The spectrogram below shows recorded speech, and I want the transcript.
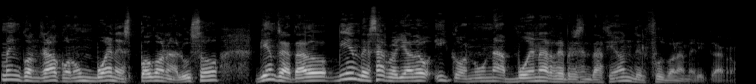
Me he encontrado con un buen Spogon al uso, bien tratado, bien desarrollado y con una buena representación del fútbol americano.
